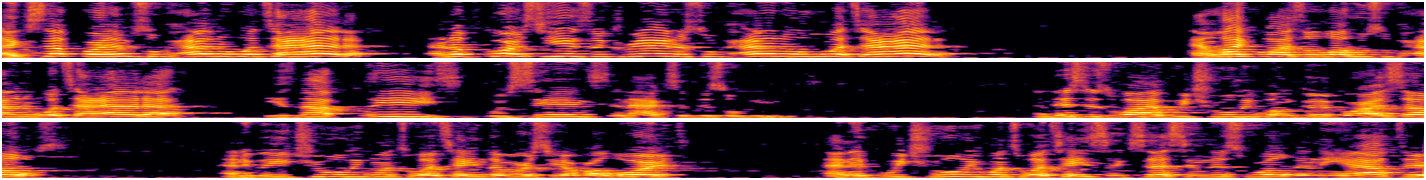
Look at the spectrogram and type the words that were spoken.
except for him subhanahu wa ta'ala. And of course he is the creator subhanahu wa ta'ala. And likewise Allah subhanahu wa ta'ala He's not pleased with sins and acts of disobedience. And this is why if we truly want good for ourselves, and if we truly want to attain the mercy of our Lord, and if we truly want to attain success in this world and the hereafter,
